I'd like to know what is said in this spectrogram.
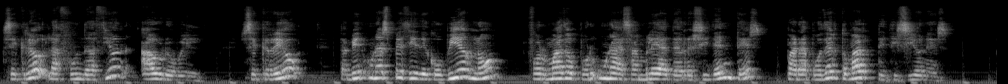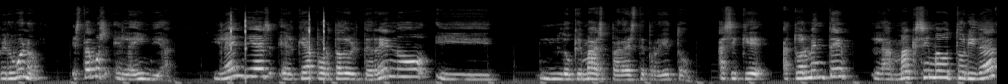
se creó la Fundación Auroville. Se creó también una especie de gobierno formado por una asamblea de residentes para poder tomar decisiones. Pero bueno, estamos en la India y la India es el que ha aportado el terreno y lo que más para este proyecto. Así que actualmente la máxima autoridad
